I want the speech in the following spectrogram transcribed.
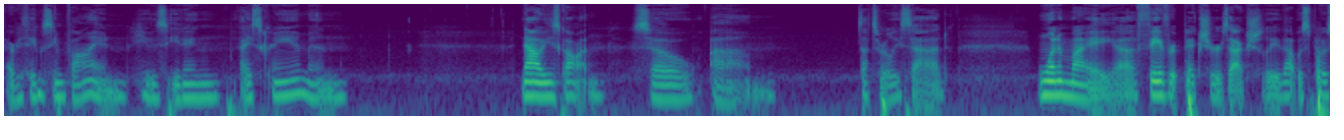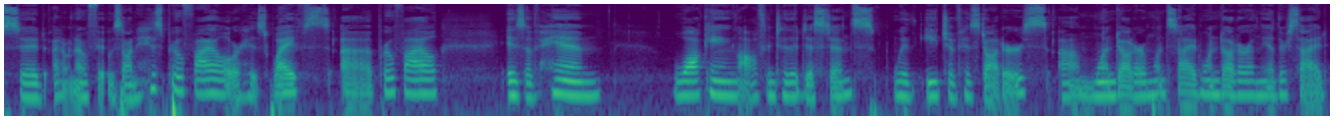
everything seemed fine. He was eating ice cream, and now he's gone. So um, that's really sad one of my uh, favorite pictures actually that was posted i don't know if it was on his profile or his wife's uh, profile is of him walking off into the distance with each of his daughters um, one daughter on one side one daughter on the other side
